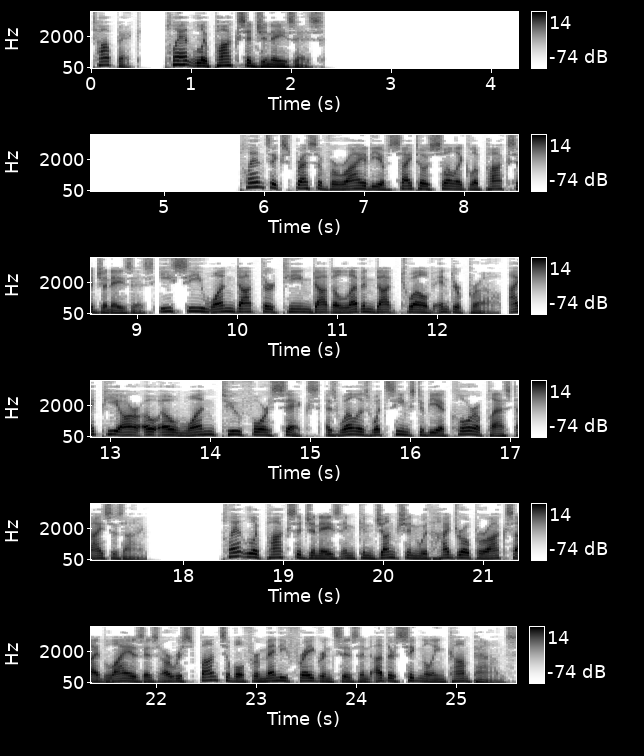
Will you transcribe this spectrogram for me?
Topic: Plant lipoxygenases Plants express a variety of cytosolic lipoxygenases EC 1.13.11.12 Interpro, IPR001246 as well as what seems to be a chloroplast isozyme. Plant lipoxygenase in conjunction with hydroperoxide lyases are responsible for many fragrances and other signaling compounds.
